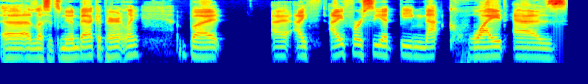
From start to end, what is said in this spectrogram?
uh, unless it's Nuremberg, apparently. But I, I, I foresee it being not quite as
